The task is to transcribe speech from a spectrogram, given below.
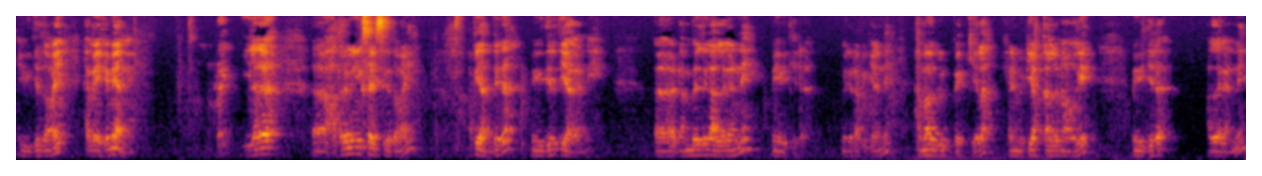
මේ විදිහට තමයි හැම එකෙම යන්නේ. රයිට් ඊළඟ හතරවෙනි එක්සයිස් එක තමයි අපි අත් දෙක මේ විදිහට තියාගන්නේ. ඩම්බෙල් දෙක අල්ලගන්නේ මේ විදිහට. මේකට අපි කියන්නේ හැම ග්‍රිප් එක කියලා කියන්නේ මිටියක් අල්ලනවා වගේ මේ විදිහට අල්ලගන්නේ.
